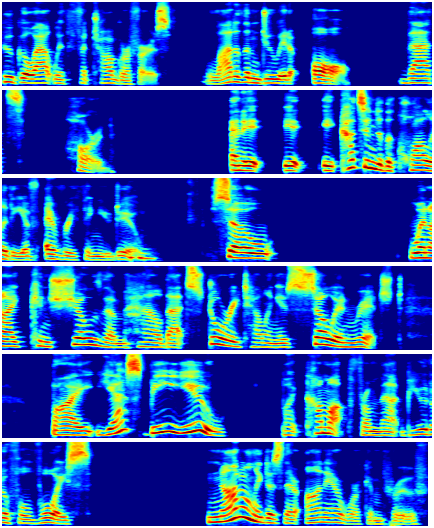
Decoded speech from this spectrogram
who go out with photographers. A lot of them do it all. That's hard. And it it it cuts into the quality of everything you do. Mm-hmm. So when I can show them how that storytelling is so enriched by yes, be you, but come up from that beautiful voice. Not only does their on air work improve,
